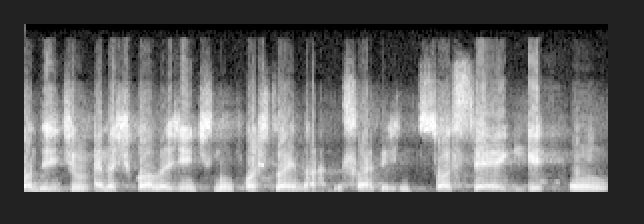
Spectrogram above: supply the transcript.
quando a gente vai na escola, a gente não constrói nada, sabe? A gente só segue um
